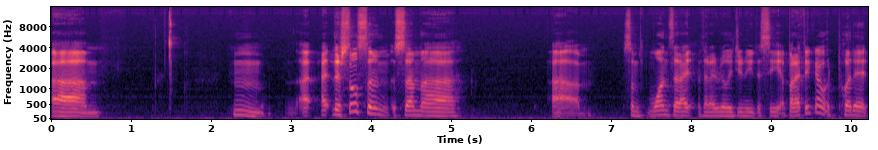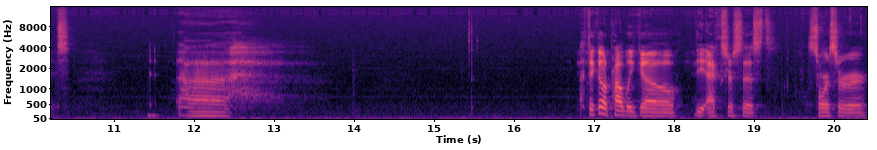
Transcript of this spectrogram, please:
um, hmm, I, I, there's still some some uh, um, some ones that I that I really do need to see, but I think I would put it. Uh, I think I would probably go The Exorcist, Sorcerer,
